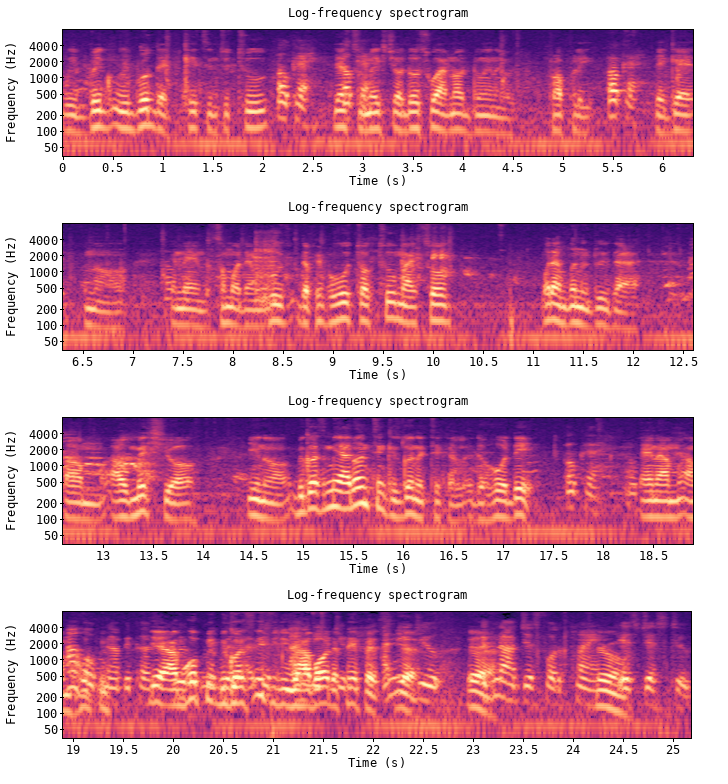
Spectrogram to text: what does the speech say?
we break, we broke the kids into two. Okay. Just to make sure those who are not doing it properly, Okay. they get, you know. And then some of them, who, the people who talk too much. So, what I'm gonna do is that um, I'll make sure you know, because me, I don't think it's going to take a, the whole day. Okay. okay. And I'm, I'm I hope hoping. not because. yeah, I'm we- hoping we- because if just- you have all the you- papers, I need yeah. you, yeah. if not just for the plane, Yeah. it's just to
